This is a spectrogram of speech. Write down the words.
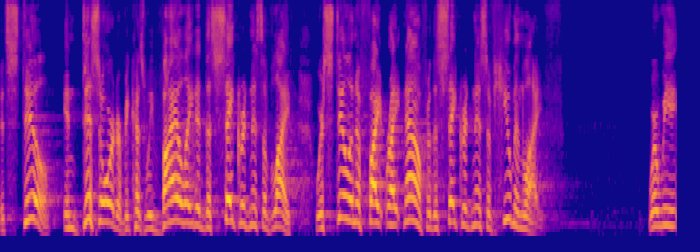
It's still in disorder because we violated the sacredness of life. We're still in a fight right now for the sacredness of human life, where we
